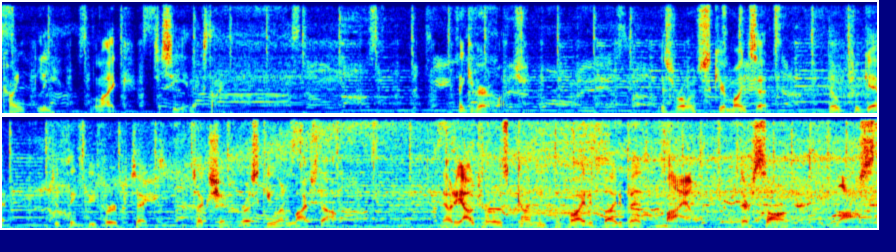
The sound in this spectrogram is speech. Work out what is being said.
kindly like to see you next time. Thank you very much. This is Robin Secure Mindset. Don't forget to think before protect, protection, rescue, and lifestyle. Now the outro is kindly provided by the band Mile with their song Lost.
